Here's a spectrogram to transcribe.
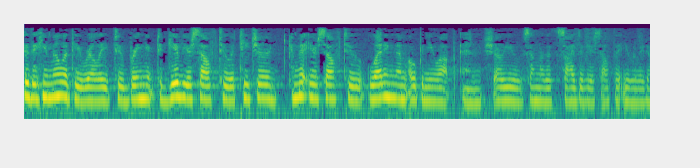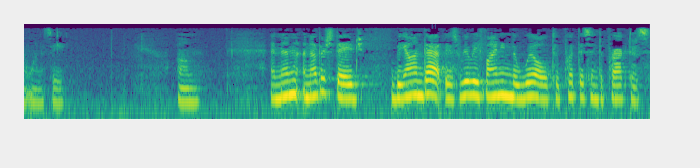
to the humility really to bring to give yourself to a teacher, commit yourself to letting them open you up and show you some of the sides of yourself that you really don't want to see. Um, and then another stage beyond that is really finding the will to put this into practice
